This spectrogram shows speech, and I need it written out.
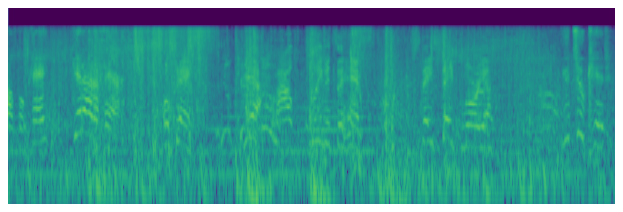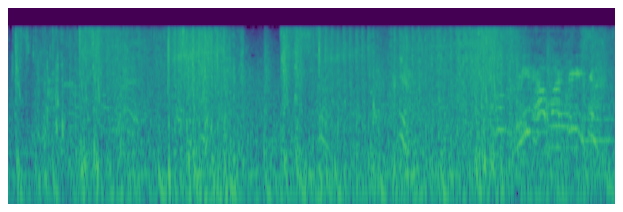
yourself, okay? Get out of there. Okay. Yeah, I'll leave it to him. Stay safe, Gloria. You too, kid. Need help, my feet!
